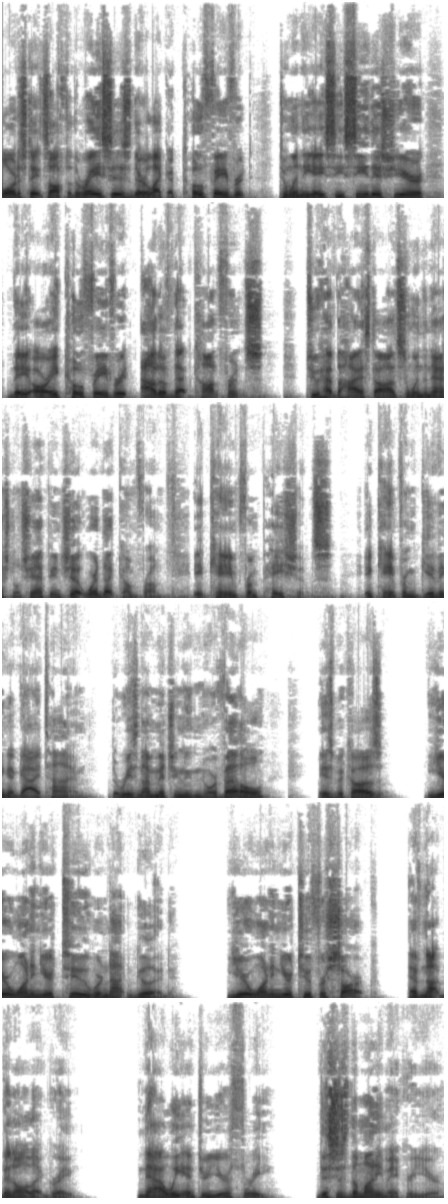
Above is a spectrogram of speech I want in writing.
Florida State's off to the races. They're like a co favorite to win the ACC this year. They are a co favorite out of that conference to have the highest odds to win the national championship. Where'd that come from? It came from patience. It came from giving a guy time. The reason I'm mentioning Norvell is because year one and year two were not good. Year one and year two for Sark have not been all that great. Now we enter year three. This is the moneymaker year,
